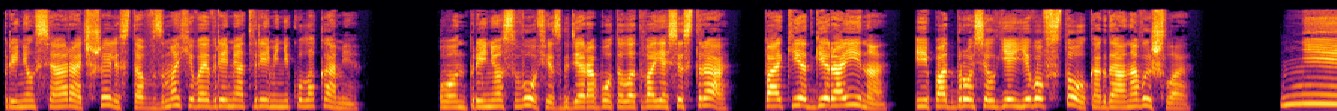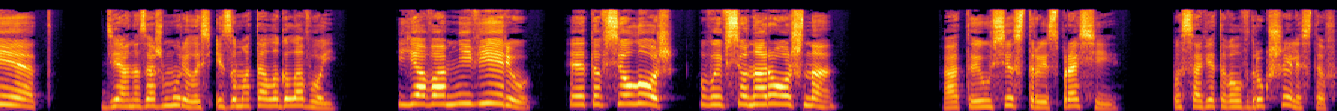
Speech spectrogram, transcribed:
Принялся орать Шелестов, взмахивая время от времени кулаками. «Он принес в офис, где работала твоя сестра, пакет героина и подбросил ей его в стол, когда она вышла. «Нет!» Диана зажмурилась и замотала головой. «Я вам не верю! Это все ложь! Вы все нарочно!» «А ты у сестры спроси», — посоветовал вдруг Шелестов.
